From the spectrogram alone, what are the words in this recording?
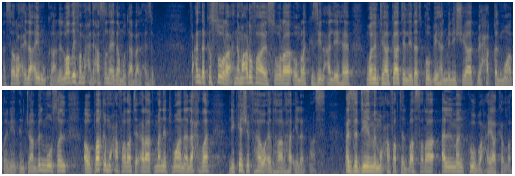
هسه روح إلى أي مكان. الوظيفة ما حد يحصلها إذا متابع الحزب فعندك الصورة إحنا معروفة هاي الصورة ومركزين عليها والانتهاكات اللي دا تقوم بها الميليشيات بحق المواطنين. إن كان بالموصل أو باقي محافظات العراق ما نتوانى لحظة لكشفها وإظهارها إلى الناس. عز الدين من محافظة البصرة المنكوبة حياك الله.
